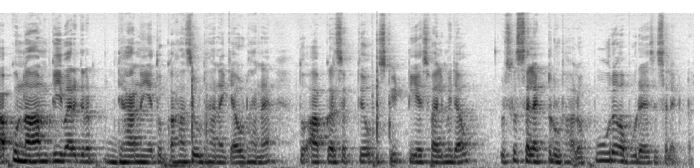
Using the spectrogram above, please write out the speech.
आपको नाम कई बार अगर ध्यान नहीं है तो कहाँ से उठाना है, क्या उठाना है तो आप कर सकते हो, उसकी टी एस फ़ाइल में जाओ, उसका सेलेक्टर उठा लो, पूरा पूरा ऐसे सेलेक्टर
